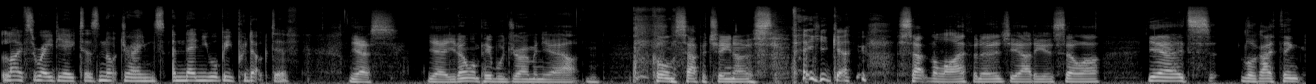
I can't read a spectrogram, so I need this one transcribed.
life's radiators, not drains, and then you will be productive. Yes. Yeah, you don't want people droning you out and call them sappuccinos, There you go. sap the life and energy out of you. So, uh, yeah, it's look. I think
